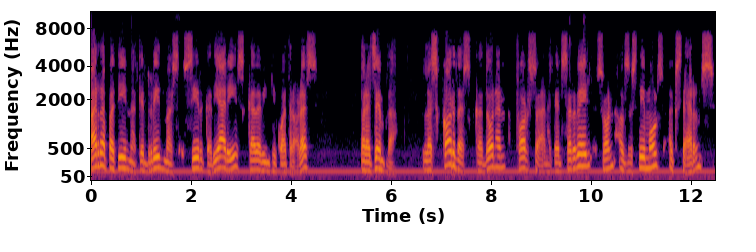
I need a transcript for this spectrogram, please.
va repetint aquests ritmes circadiaris cada 24 hores. Per exemple, les cordes que donen força en aquest cervell són els estímuls externs.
